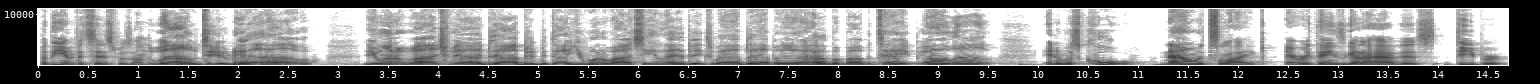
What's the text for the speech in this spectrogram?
but the emphasis was on the whoa, dude, whoa. You want to watch? Blah, blah, blah, you want to watch the Olympics? Blah blah blah. Hubba bubba tape. Oh, oh, and it was cool. Now it's like everything's got to have this deeper.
